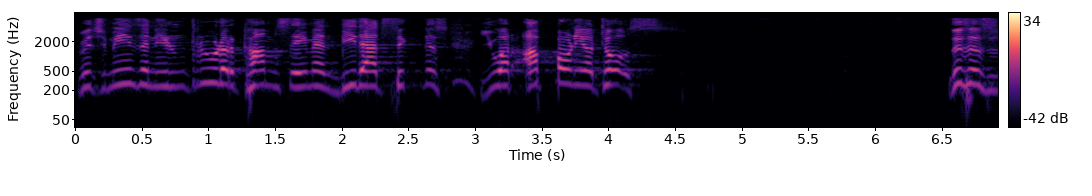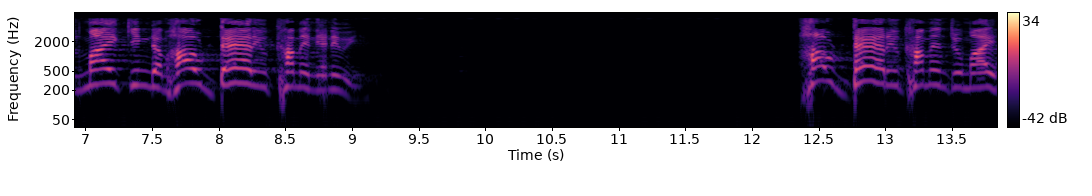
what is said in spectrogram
Which means an intruder comes, amen, be that sickness, you are up on your toes. This is my kingdom. How dare you come in, enemy? How dare you come into my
